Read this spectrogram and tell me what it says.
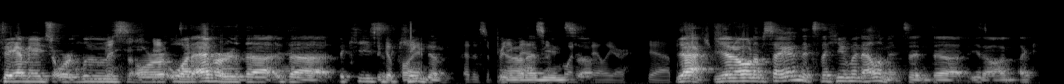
damage or lose or whatever the the the keys That's a to the point. kingdom. That is a pretty know what I massive mean? point So- of failure. Yeah. Yeah, you know what I'm saying? It's the human element, and uh, you know, I'm like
